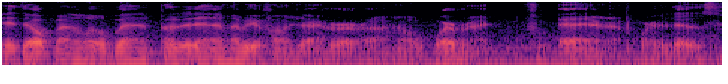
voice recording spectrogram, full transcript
it open a little bit and put it in maybe a phone jack or I don't know wherever I, internet port it is.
